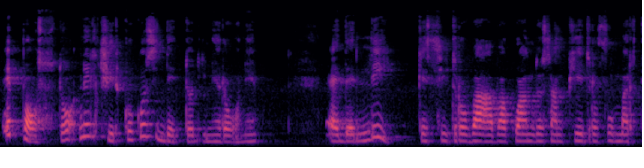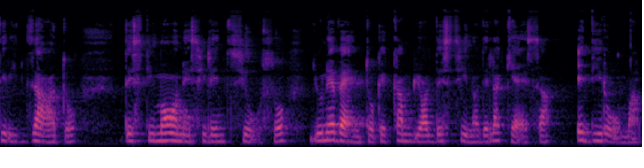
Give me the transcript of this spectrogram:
e posto nel circo cosiddetto di Nerone. Ed è lì che si trovava quando San Pietro fu martirizzato, testimone silenzioso di un evento che cambiò il destino della Chiesa e di Roma.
